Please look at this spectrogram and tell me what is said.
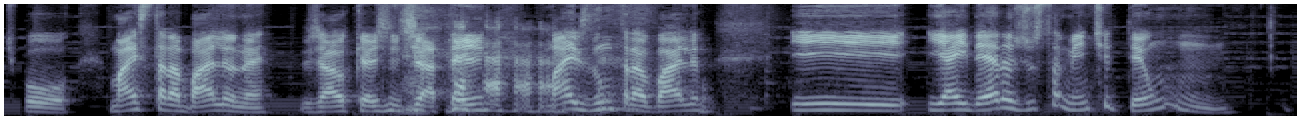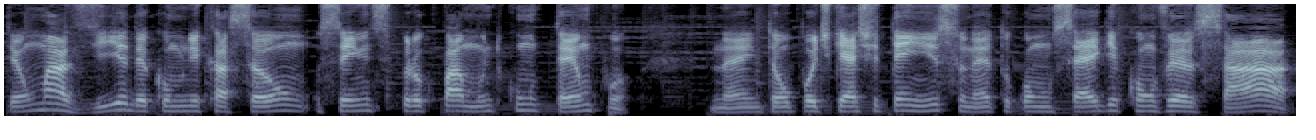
Tipo, mais trabalho, né? Já o que a gente já tem, mais um trabalho. E, e a ideia era justamente ter, um, ter uma via de comunicação sem se preocupar muito com o tempo. Né? Então o podcast tem isso, né? Tu consegue conversar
